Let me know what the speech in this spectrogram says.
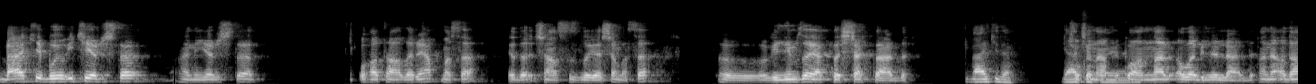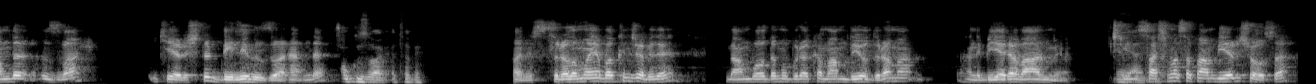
Belki bu iki yarışta hani yarışta o hataları yapmasa ya da şanssızlığı yaşamasa e, Williams'a yaklaşacaklardı. Belki de. Çok Gerçekten önemli yani. puanlar alabilirlerdi. Hani adamda hız var. İki yarıştır deli hız var hem de. Çok hız var e, tabii. Hani sıralamaya bakınca bile ben bu adamı bırakamam diyordur ama hani bir yere varmıyor. Şimdi Yani. saçma sapan bir yarış olsa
